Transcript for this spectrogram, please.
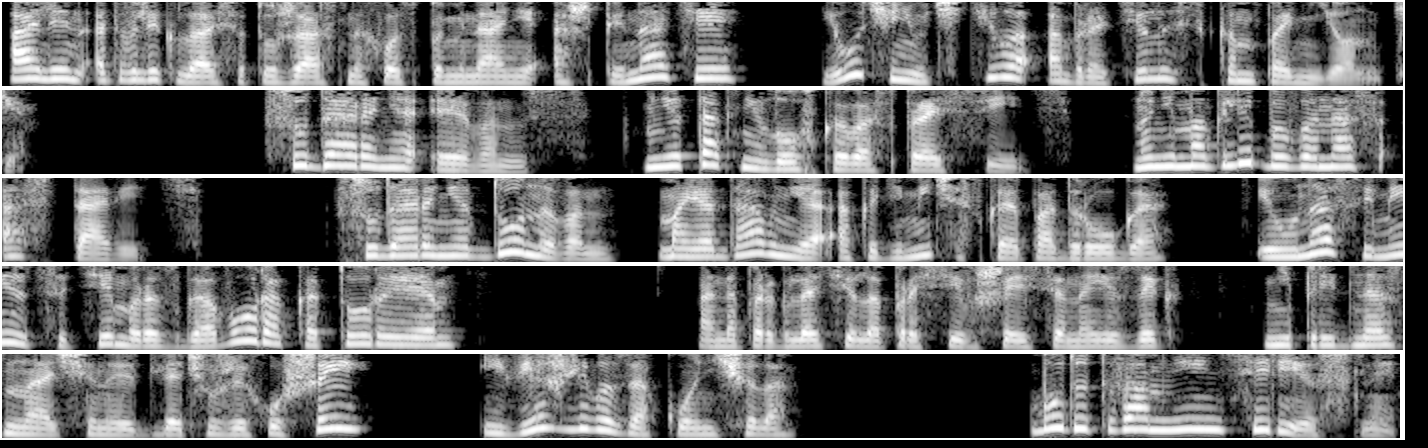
Айлин отвлеклась от ужасных воспоминаний о шпинате и очень учтиво обратилась к компаньонке. Сударыня Эванс, мне так неловко вас спросить, но не могли бы вы нас оставить? Сударыня Донован моя давняя академическая подруга, и у нас имеются темы разговора, которые Она проглотила просившееся на язык не предназначенные для чужих ушей и вежливо закончила. Будут вам не интересны.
